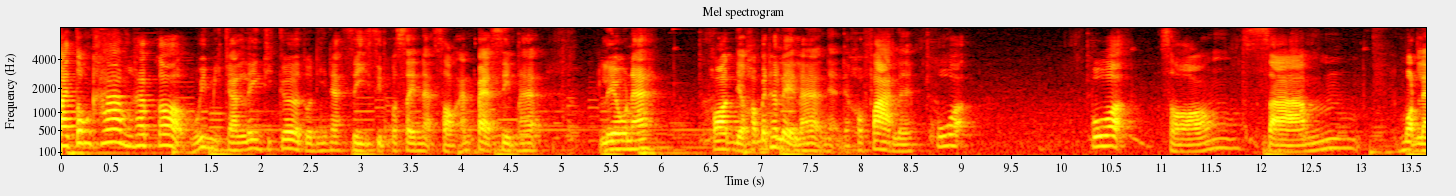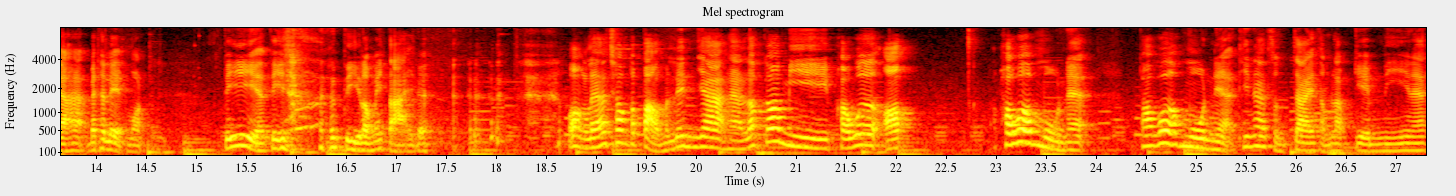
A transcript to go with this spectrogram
ฝ่ายตรงข้ามครับก็อุ้ยมีการเร่งทิกเกอร์ตัวนี้นะ 40%อะ2อัน 80 ฮะ เร็วนะ พอเดี๋ยวเขาเบทเทเลทแล้วเนี่ย เดี๋ยวเขาฟาดเลย ปั้ว ปั้วสองสามหมดแล้วฮะเบทเทเลทหมด ตีตีตีเราไม่ตายด้วยบอกแล้วช่องกระเป๋ามันเล่นยากฮะ แล้วก็มี power of power of moon เนี่ย power of moon เนี่ย ที่น่าสนใจสำหรับเกมนี้นะ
